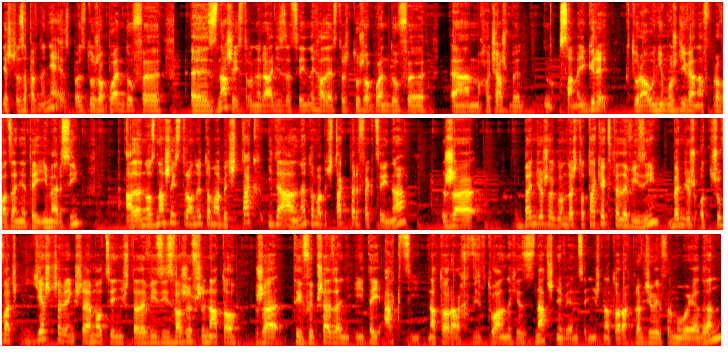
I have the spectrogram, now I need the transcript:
jeszcze zapewne nie jest, bo jest dużo błędów e, e, z naszej strony realizacyjnych, ale jest też dużo błędów um, chociażby no, samej gry, która uniemożliwia na wprowadzenie tej imersji. Ale no z naszej strony to ma być tak idealne, to ma być tak perfekcyjne, że będziesz oglądać to tak jak w telewizji, będziesz odczuwać jeszcze większe emocje niż w telewizji, zważywszy na to, że tych wyprzedzeń i tej akcji na torach wirtualnych jest znacznie więcej niż na torach prawdziwej Formuły 1,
